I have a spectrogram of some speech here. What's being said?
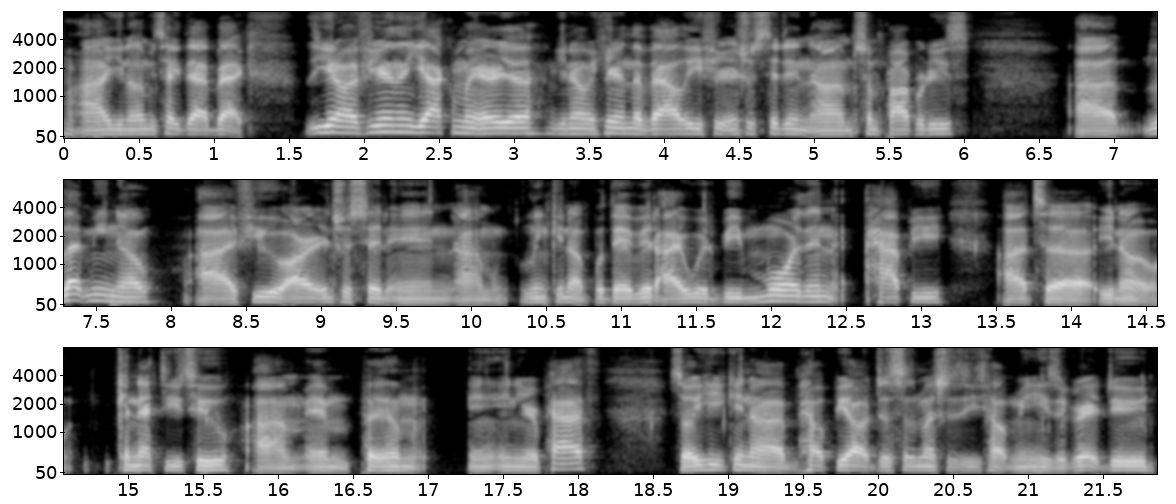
uh, you know, let me take that back. You know, if you're in the Yakima area, you know, here in the valley, if you're interested in um, some properties, uh, let me know. Uh, if you are interested in um, linking up with David, I would be more than happy uh, to, you know, connect you two um, and put him in, in your path so he can uh, help you out just as much as he's helped me. He's a great dude,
